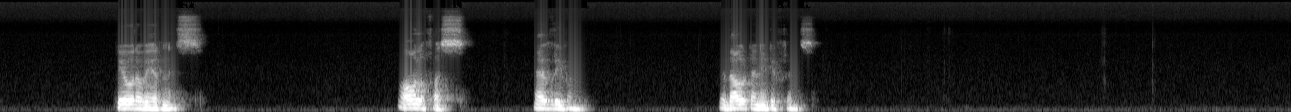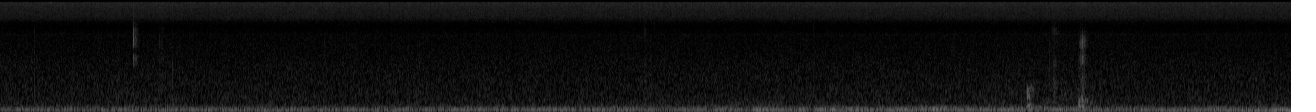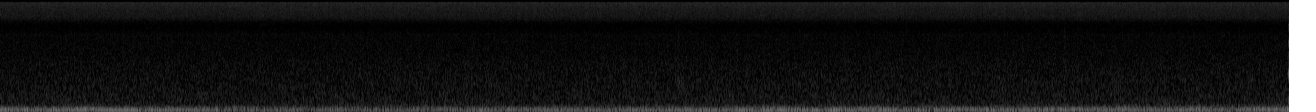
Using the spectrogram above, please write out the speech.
pure awareness. All of us, everyone, without any difference.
